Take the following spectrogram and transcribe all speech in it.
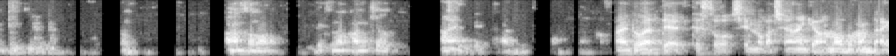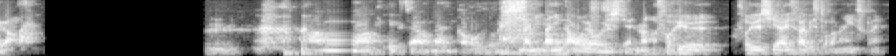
できる。んあ、その別の環境はい。あれどうやってテストしてるのか知らないけど、ノード本体が。うん。あのアーキテクチャを何かを用意し 何、何かを用意して。なんかそういう、そういう CI サービスとかないんですかね？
